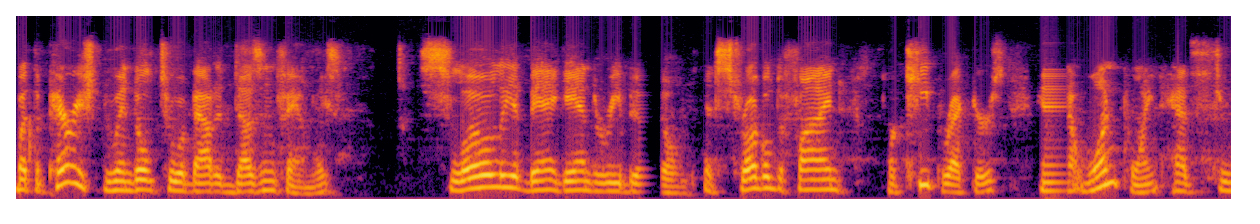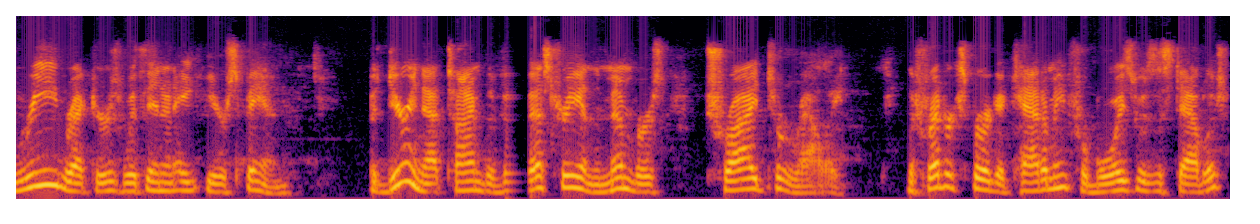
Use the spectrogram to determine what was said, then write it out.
But the parish dwindled to about a dozen families. Slowly it began to rebuild. It struggled to find or keep rectors, and at one point had three rectors within an eight year span. But during that time, the vestry and the members tried to rally. The Fredericksburg Academy for Boys was established,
